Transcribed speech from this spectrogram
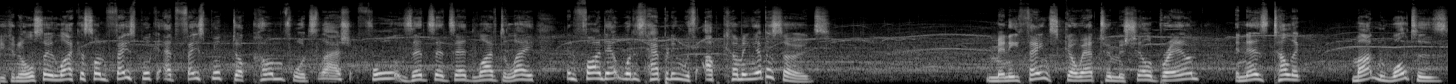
You can also like us on Facebook at facebook.com forward slash 4ZZZ Live Delay and find out what is happening with upcoming episodes. Many thanks go out to Michelle Brown, Inez Tulloch, Martin Walters,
